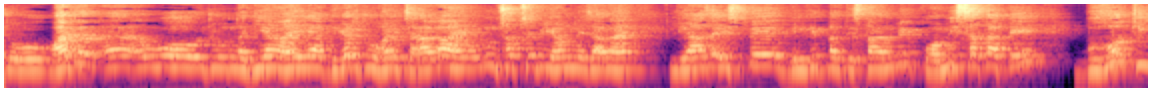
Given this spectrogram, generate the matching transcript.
जो वाटर वो जो नदियाँ हैं या दिगर जो है चरागा है, उन सबसे भी हमने जाना है। लिहाजा इस पे गिलगित बल्तिस्तान में कौमी सतह पे बहुत ही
